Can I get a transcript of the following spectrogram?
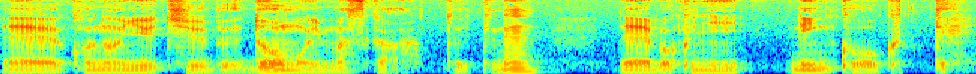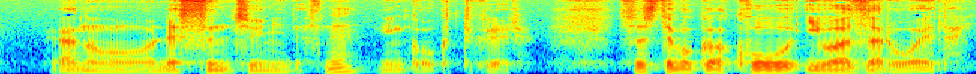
えー、この YouTube どう思いますか？と言ってねで僕にリンクを送ってあのレッスン中にですねリンクを送ってくれる。そして僕はこう言わざるを得ない。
